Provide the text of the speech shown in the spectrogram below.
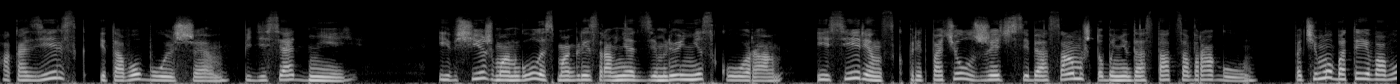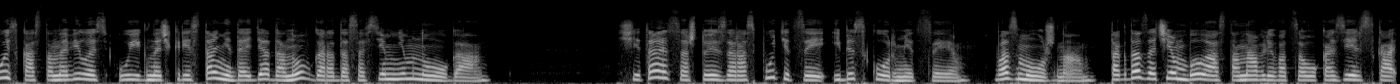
а Козельск и того больше – 50 дней. И в Щиж монголы смогли сравнять с землей не скоро, и Сиренск предпочел сжечь себя сам, чтобы не достаться врагу. Почему Батыева войско остановилось у Игнач-Креста, не дойдя до Новгорода совсем немного? Считается, что из-за распутицы и бескормицы. Возможно. Тогда зачем было останавливаться у Козельска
